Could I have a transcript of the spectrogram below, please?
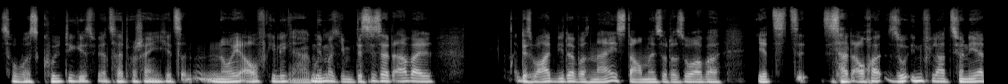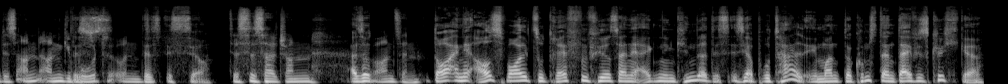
sowas Kultiges wird es halt wahrscheinlich jetzt neu aufgelegt Ja, gut, nicht mehr das- geben. Das ist halt auch, weil das war halt wieder was Neues damals oder so, aber jetzt ist halt auch so inflationär, das An Angebot Das- und das, Das ist ja. ist halt schon Also Wahnsinn. da eine Auswahl zu treffen für seine eigenen Kinder, das ist ja brutal. Ich meine, da kommst du in Teufels Küche, gell?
